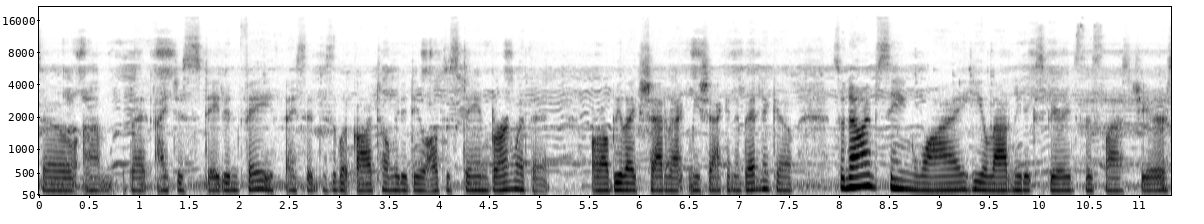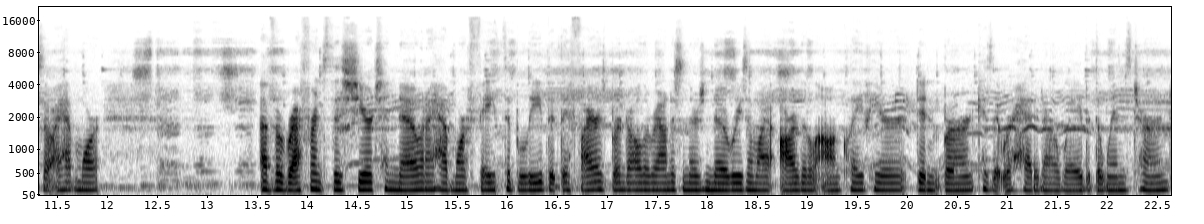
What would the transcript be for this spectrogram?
so, um, but I just stayed in faith. I said, This is what God told me to do. I'll just stay and burn with it or I'll be like Shadrach, Meshach, and Abednego. So now I'm seeing why he allowed me to experience this last year. So I have more of a reference this year to know, and I have more faith to believe that the fires burned all around us, and there's no reason why our little enclave here didn't burn because it were headed our way, but the winds turned.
